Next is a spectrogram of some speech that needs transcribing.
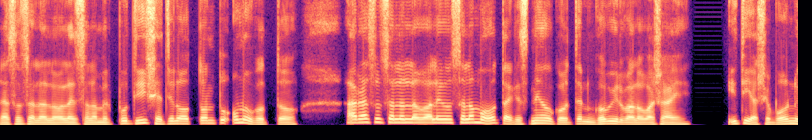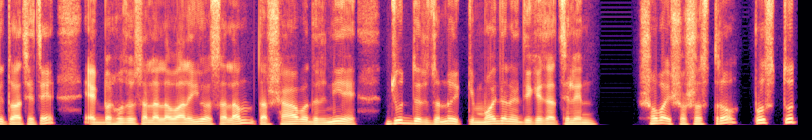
রাসুল সাল্লাহ আলাইসাল্লামের প্রতি সে ছিল অত্যন্ত অনুগত্য আর রাসুল সাল্লাহ আলাইসাল্লামও তাকে স্নেহ করতেন গভীর ভালোবাসায়। ইতিহাসে বর্ণিত আছে যে, একবার হুজুর সাল্লাহ আলাইসাল্লাম তার শাহাবাদের নিয়ে যুদ্ধের জন্য একটি ময়দানের দিকে যাচ্ছিলেন। সবাই সশস্ত্র, প্রস্তুত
